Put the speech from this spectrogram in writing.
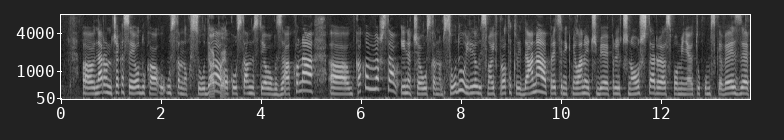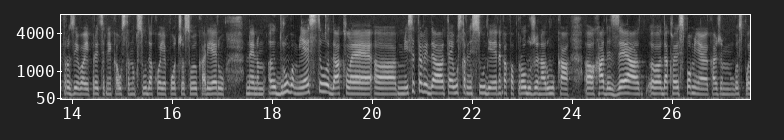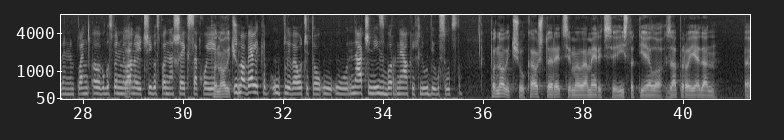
Naravno, čeka se i odluka Ustavnog suda oko ustavnosti ovog zakona. Kakav je vaš stav inače u Ustavnom sudu? Vidjeli smo ih proteklih dana. Predsjednik Milanović bio je prilično oštar, spominjaju tu kumske veze, prozivao je predsjednika Ustavnog suda koji je počeo svoju karijeru na jednom drugom mjestu. Dakle, mislite li da taj Ustavni sud je nekakva produžena ruka HDZ-a? Dakle, spominje, kažem, gospodin, gospodin pa- Milanović i gospodina Šeksa koji ima velike uplive očito u, u način izbor nekakvih ljudi u sudstvu. Ponovit ću, kao što je recimo u Americi isto tijelo zapravo jedan e,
